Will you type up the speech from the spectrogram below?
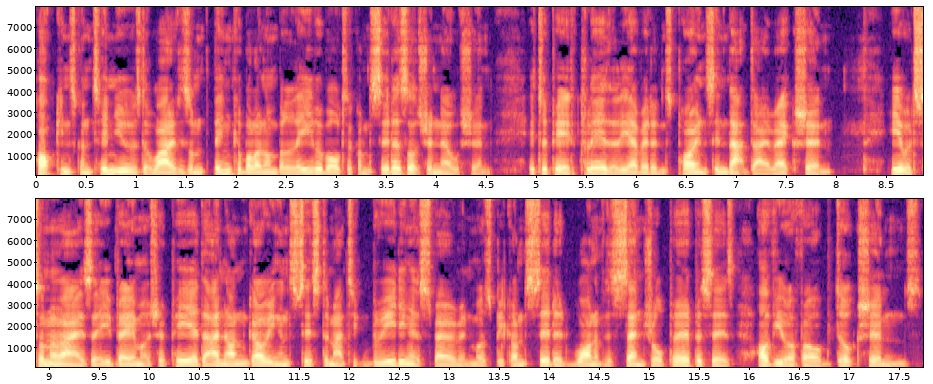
Hopkins continues that while it is unthinkable and unbelievable to consider such a notion, it appeared clear that the evidence points in that direction. He would summarize that it very much appeared that an ongoing and systematic breeding experiment must be considered one of the central purposes of UFO abductions.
